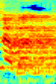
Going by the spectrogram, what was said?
Siadaj.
